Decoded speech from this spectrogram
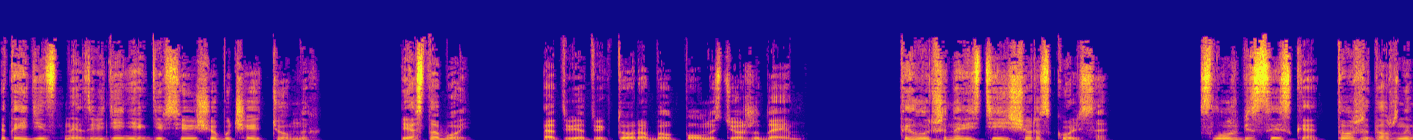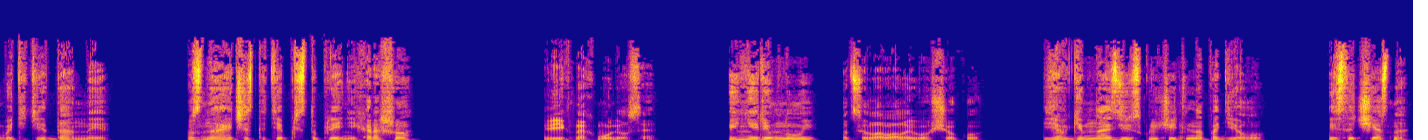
это единственное заведение, где все еще обучают темных. Я с тобой. Ответ Виктора был полностью ожидаем. Ты лучше навести еще раз кольца. В службе сыска тоже должны быть эти данные. Узнай о частоте преступлений, хорошо? Вик нахмурился. «И не ревнуй», — поцеловала его в щеку. «Я в гимназию исключительно по делу. Если честно,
